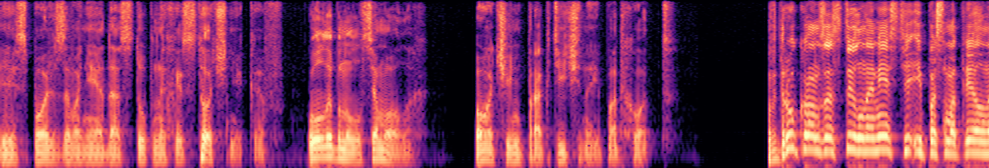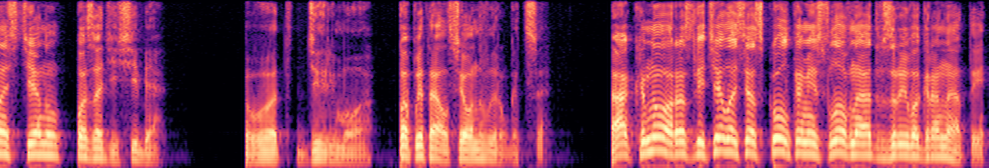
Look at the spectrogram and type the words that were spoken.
«Использование доступных источников», — улыбнулся Молох. «Очень практичный подход». Вдруг он застыл на месте и посмотрел на стену позади себя. «Вот дерьмо!» — попытался он выругаться. Окно разлетелось осколками, словно от взрыва гранаты.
